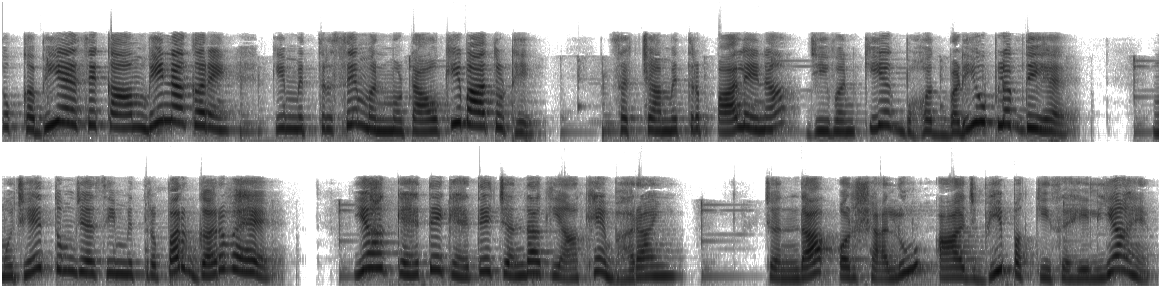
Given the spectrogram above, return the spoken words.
तो कभी ऐसे काम भी ना करें कि मित्र से मनमुटाव की बात उठे। सच्चा मित्र पा लेना जीवन की एक बहुत बड़ी उपलब्धि है। मुझे तुम जैसी मित्र पर गर्व है। यह कहते कहते चंदा की आँखें भर आईं। चंदा और शालू आज भी पक्की सहेलियाँ हैं।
